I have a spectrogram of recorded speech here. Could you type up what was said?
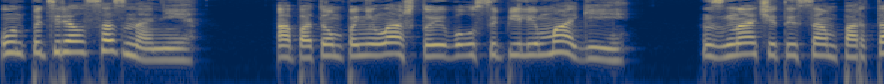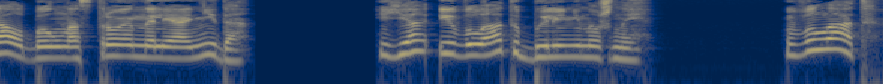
он потерял сознание. А потом поняла, что его усыпили магией. Значит, и сам портал был настроен на Леонида. Я и Влад были не нужны. «Влад!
